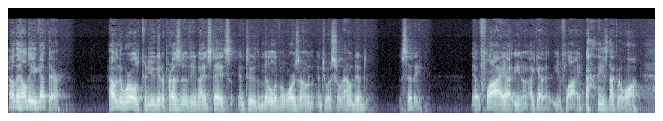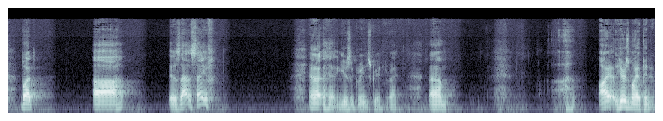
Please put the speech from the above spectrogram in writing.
How the hell do you get there? How in the world could you get a president of the United States into the middle of a war zone, into a surrounded city? Fly, uh, you know, I get it, you fly. He's not going to walk. But uh, is that safe? And I, use a green screen, right? Um, I, here's my opinion.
